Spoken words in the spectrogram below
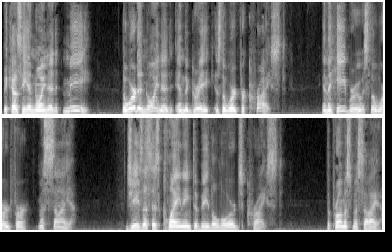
because he anointed me. The word anointed in the Greek is the word for Christ. In the Hebrew, it's the word for Messiah. Jesus is claiming to be the Lord's Christ, the promised Messiah.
